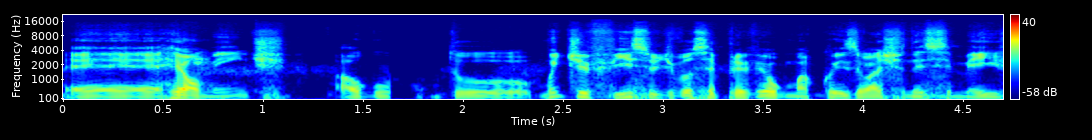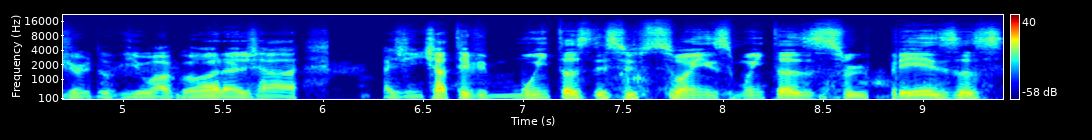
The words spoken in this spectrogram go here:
É realmente algo muito, muito difícil de você prever alguma coisa, eu acho, nesse Major do Rio agora. Já a gente já teve muitas decepções, muitas surpresas.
